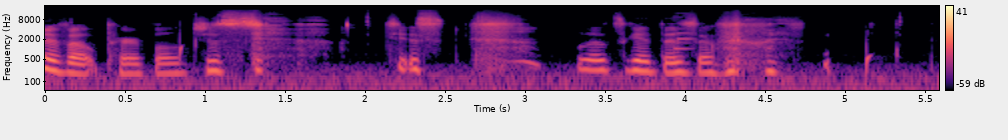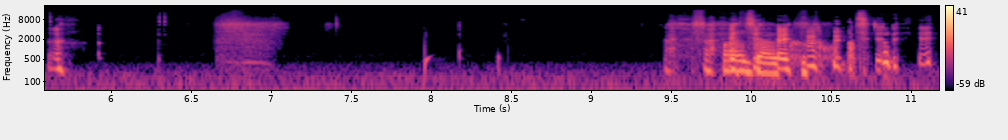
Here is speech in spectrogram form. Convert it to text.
Gonna vote purple. Just, just let's get this over with. I oh, I died purple. voted it.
